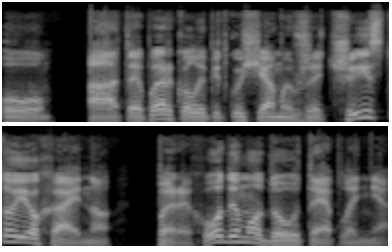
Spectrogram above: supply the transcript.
О, а тепер, коли під кущами вже чисто й охайно, переходимо до утеплення.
